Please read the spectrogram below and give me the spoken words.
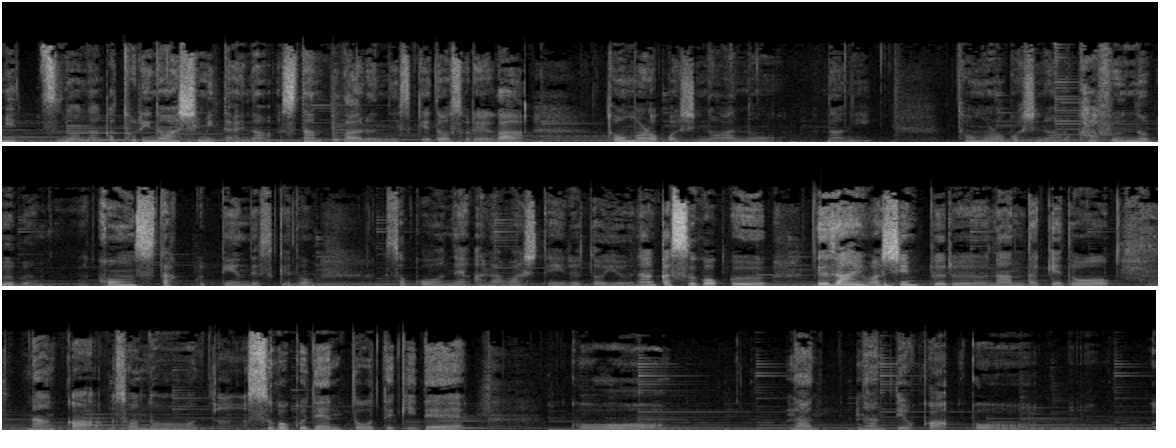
3つのなんか鳥の足みたいなスタンプがあるんですけどそれがトウモロコシのあの何？トウモロコシのあの花粉の部分コーンスタックっていうんですけどそこをね表しているというなんかすごくデザインはシンプルなんだけどなんかそのすごく伝統的でこうなんなんていうかこう、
